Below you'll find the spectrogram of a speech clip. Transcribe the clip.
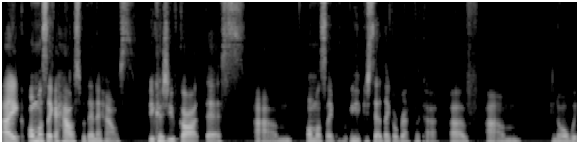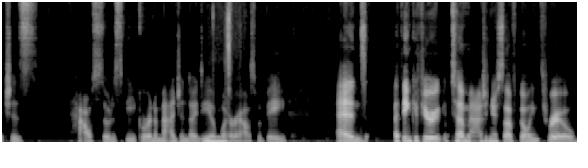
like almost like a house within a house because you've got this um, almost like you said, like a replica of, um, you know, a witch's house, so to speak, or an imagined idea of what mm. her house would be. And I think if you're to imagine yourself going through,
